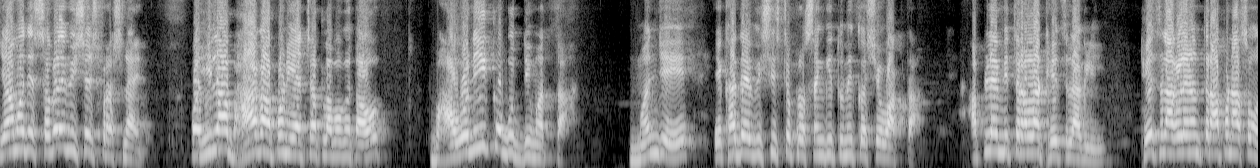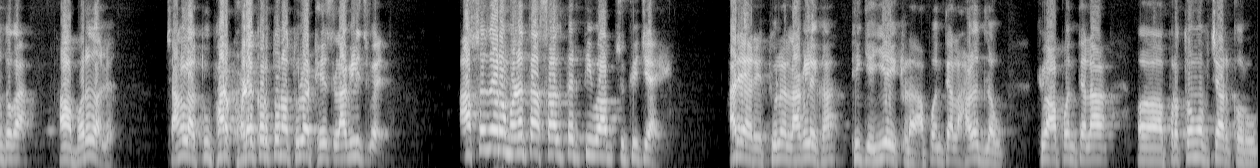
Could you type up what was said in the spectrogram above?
यामध्ये सगळे विशेष प्रश्न आहेत. पहिला भाग आपण याच्यातला बघत आहोत भावनिक बुद्धिमत्ता. म्हणजे एखाद्या विशिष्ट प्रसंगी तुम्ही कसे वागता? आपल्या मित्राला ठेच लागली. ठेच लागल्यानंतर आपण असं म्हणतो का हा बरं झालं. चांगला तू फार खोड्या करतो ना तुला ठेच लागलीच पाहिजे. असं जर म्हणत असाल तर ती बाब चुकीची आहे. अरे अरे तुला लागले का? ठीक आहे ये इकडं. आपण त्याला हळद लावू किंवा आपण त्याला प्रथमोपचार करू.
